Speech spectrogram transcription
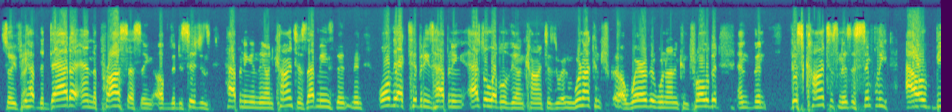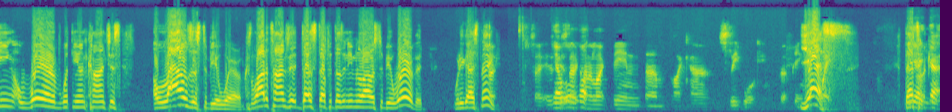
So if you have the data and the processing of the decisions happening in the unconscious, that means that then all the activities happening at the level of the unconscious, and we're not contr- aware of it, we're not in control of it, and then this consciousness is simply our being aware of what the unconscious allows us to be aware of. Because a lot of times it does stuff it doesn't even allow us to be aware of it. What do you guys think? So is, Yeah, is well, that what- kind of like being um, like uh, sleepwalking, but being awake? Yes. That's Yeah, a, yeah,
